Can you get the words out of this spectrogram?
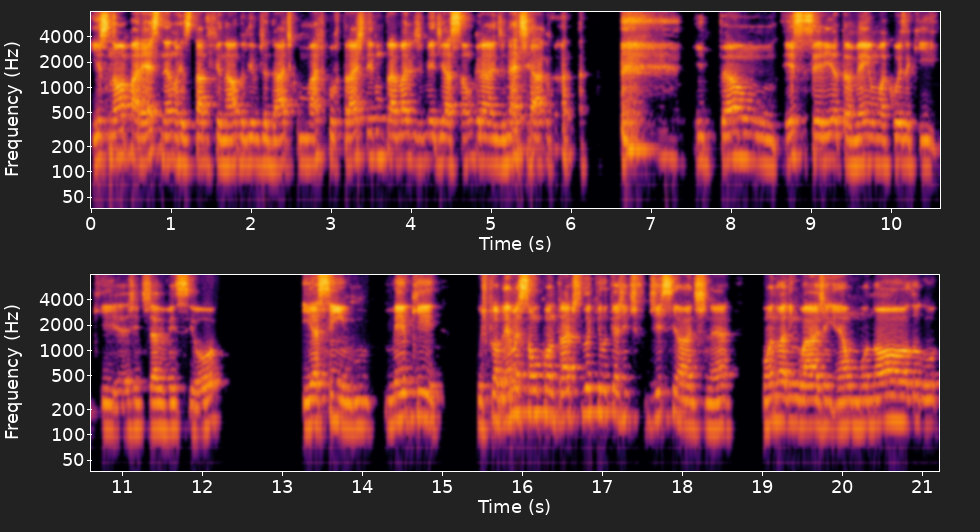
isso não aparece né, no resultado final do livro didático, mas por trás teve um trabalho de mediação grande, né, Tiago? então, esse seria também uma coisa que, que a gente já vivenciou. E, assim, meio que os problemas são o contrário de tudo aquilo que a gente disse antes, né? Quando a linguagem é um monólogo,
